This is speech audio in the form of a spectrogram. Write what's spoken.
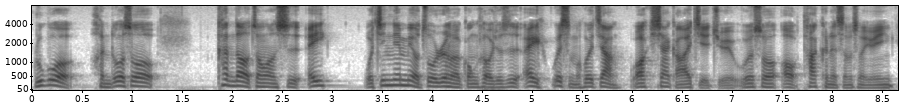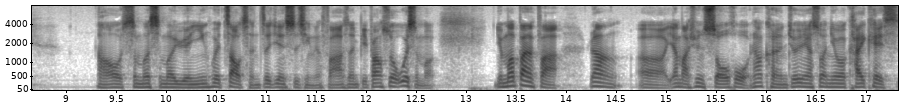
如果很多时候看到状况是，哎。我今天没有做任何功课，就是哎、为什么会这样？我要现在赶快解决。我就说哦，他可能什么什么原因，然后什么什么原因会造成这件事情的发生？比方说，为什么有没有办法让呃亚马逊收货？然后可能就应该说你有开 case？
